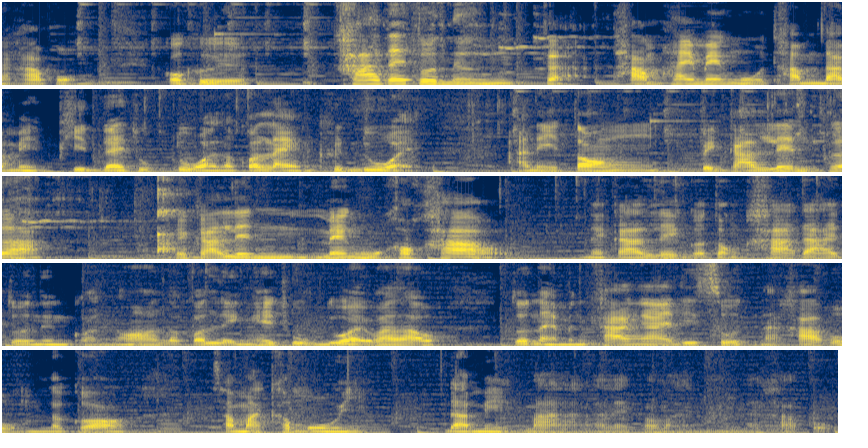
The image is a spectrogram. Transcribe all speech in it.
นะครับผมก็คือฆ่าได้ตัวหนึ่งจะทำให้แม่งูทำดาเมจพิษได้ทุกตัวแล้วก็แรงขึ้นด้วย อันนี้ต้องเป็นการเล่นเพื่อเป็นการเล่นแม่งูคร่าวๆในการเล่นก็ต้องฆ่าได้ตัวหนึ่งก่อนเนาะแล้วก็เล็งให้ถูกด้วยว่าเรา ตัวไหนมันฆ่าง่ายที่สุดนะครับผมแล้วก็สามารถขโมยดาเมจมาอะไรประมาณนี้นะครับผม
